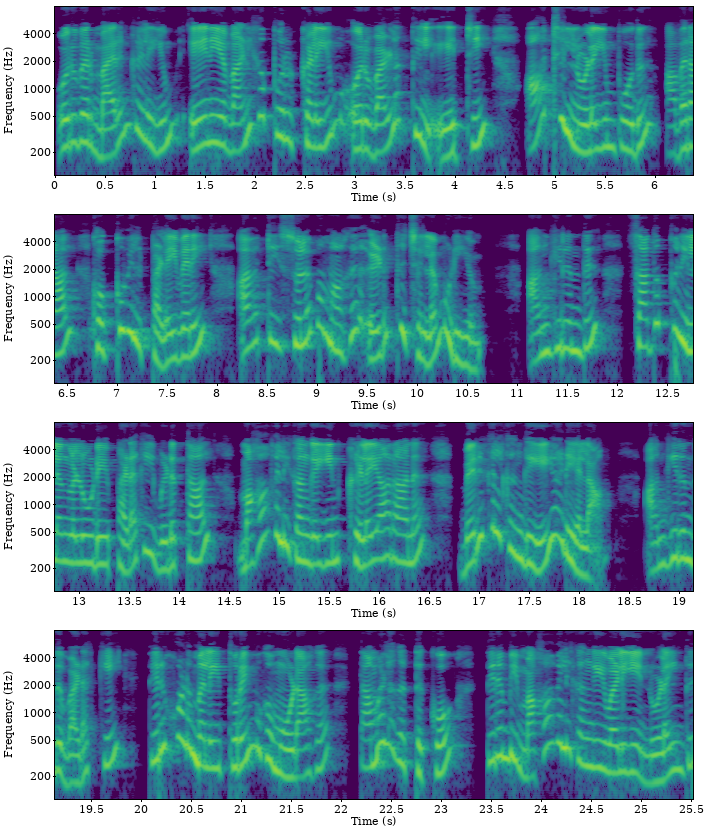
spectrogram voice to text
ஒருவர் மரங்களையும் ஏனைய வணிகப் பொருட்களையும் ஒரு வள்ளத்தில் ஏற்றி ஆற்றில் நுழையும் போது அவரால் கொக்குவில் பழைவரை அவற்றை சுலபமாக எடுத்துச் செல்ல முடியும். அங்கிருந்து சதுப்பு நிலங்களூடே படகை விடுத்தால் மகாவலி கங்கையின் கிளையாறான வெறுகல் கங்கையை அடையலாம். அங்கிருந்து வடக்கே திருகோணமலை துறைமுகமூடாக தமிழகத்துக்கோ திரும்பி மகாவலி கங்கை வழியே நுழைந்து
